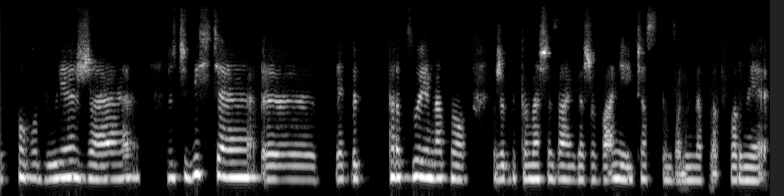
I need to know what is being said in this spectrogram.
y, powoduje, że rzeczywiście y, jakby pracuje na to, żeby to nasze zaangażowanie i czas spędzony na platformie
